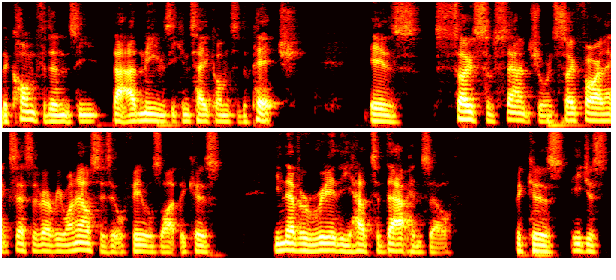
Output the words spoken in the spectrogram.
the confidence he, that means he can take onto the pitch is so substantial and so far in excess of everyone else's. It feels like because he never really had to doubt himself because he just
